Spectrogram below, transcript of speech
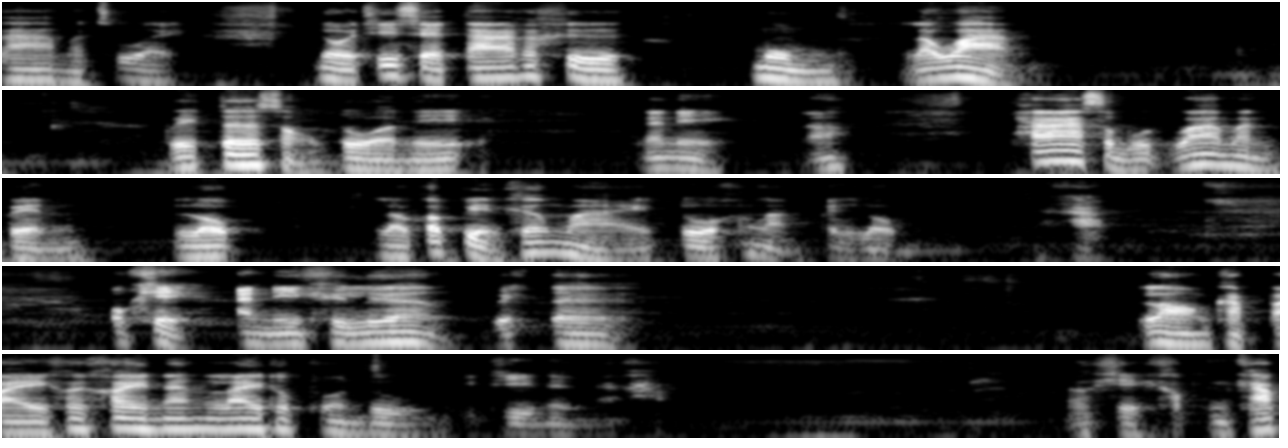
ตามาช่วย โดยที่เซตาก็คือมุมระหว่างเวกเตอร์สองตัวนี้นั่นเองเนาะถ้าสมมติว่ามันเป็นลบ เราก็เปลี่ยนเครื่องหมายตัวข้างหลังเป็นลบนะครับ โอเค อันนี้คือเรื่องเวกเตอร์ ลองกลับไปค่อย ๆ นั่งไล่ทบทวนดูอีกทีหนึ่งนะครับ โอเค ขอบคุณครับ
